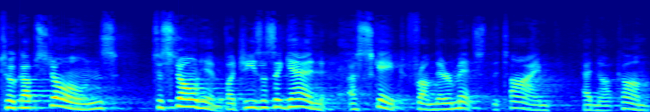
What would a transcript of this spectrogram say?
took up stones to stone him, but Jesus again escaped from their midst. The time had not come.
